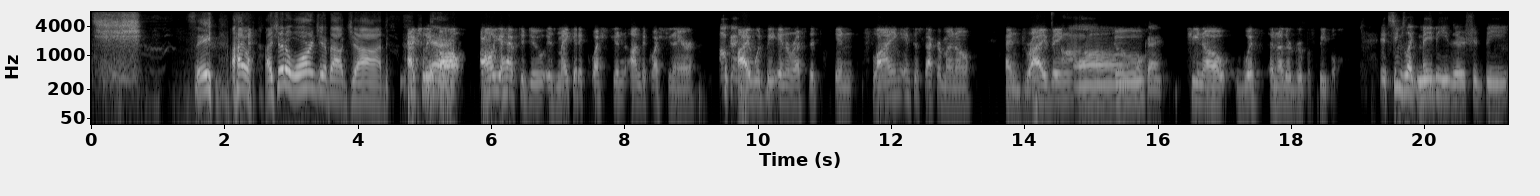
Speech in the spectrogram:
See, I I should have warned you about John. Actually, Yeah. Carl, all you have to do is make it a question on the questionnaire. Okay. I would be interested in flying into Sacramento and driving Oh, to- okay. Chino with another group of people. It seems like maybe there should be,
